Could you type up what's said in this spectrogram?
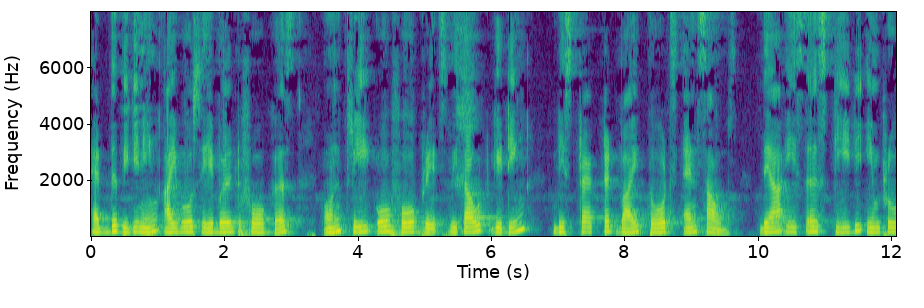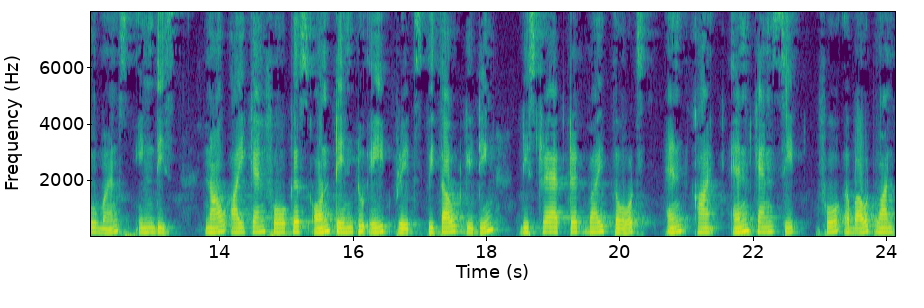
At the beginning, I was able to focus on three or four breaths without getting distracted by thoughts and sounds. There is a steady improvement in this. Now I can focus on 10 to 8 breaths without getting distracted by thoughts and can, and can sit for about one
